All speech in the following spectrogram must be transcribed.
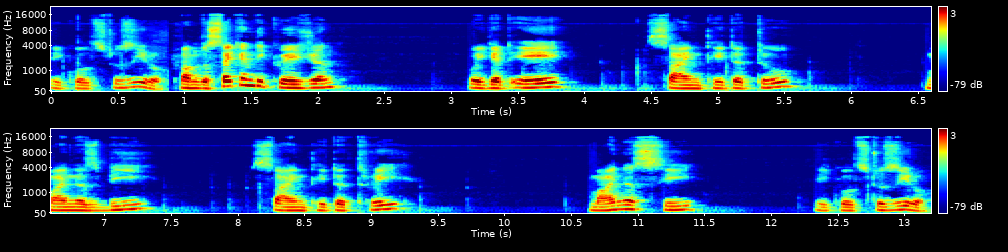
equals to 0. From the second equation, we get a sine theta 2 minus b sine theta 3 minus c equals to 0.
